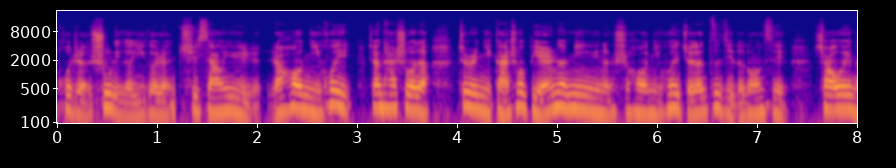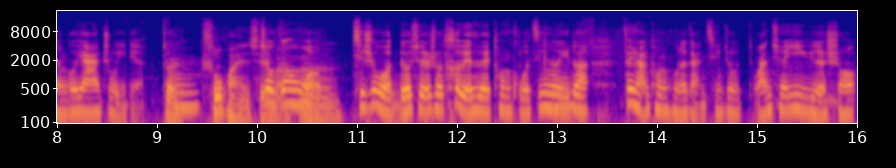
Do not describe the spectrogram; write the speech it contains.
或者书里的一个人去相遇，然后你会像他说的，就是你感受别人的命运的时候，你会觉得自己的东西稍微能够压住一点。对，舒缓一些。就跟我其实我留学的时候特别特别痛苦，我经历了一段非常痛苦的感情，就完全抑郁的时候，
